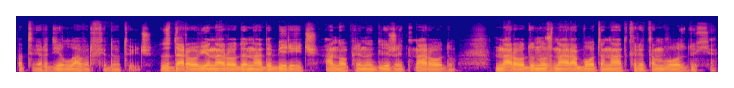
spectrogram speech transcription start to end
подтвердил Лавр Федотович. Здоровье народа надо беречь. Оно принадлежит народу. Народу нужна работа на открытом воздухе.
